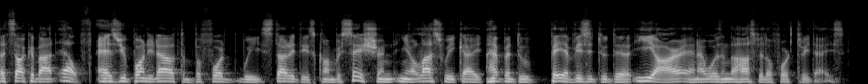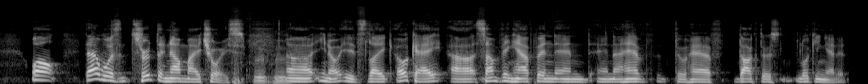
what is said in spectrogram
let's talk about health. As you pointed out before we started this conversation, you know, last week I happened to pay a visit to the ER and I was in the hospital for three days. Well, that was certainly not my choice. Mm-hmm. Uh, you know, it's like okay, uh, something happened, and and I have to have doctors looking at it.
